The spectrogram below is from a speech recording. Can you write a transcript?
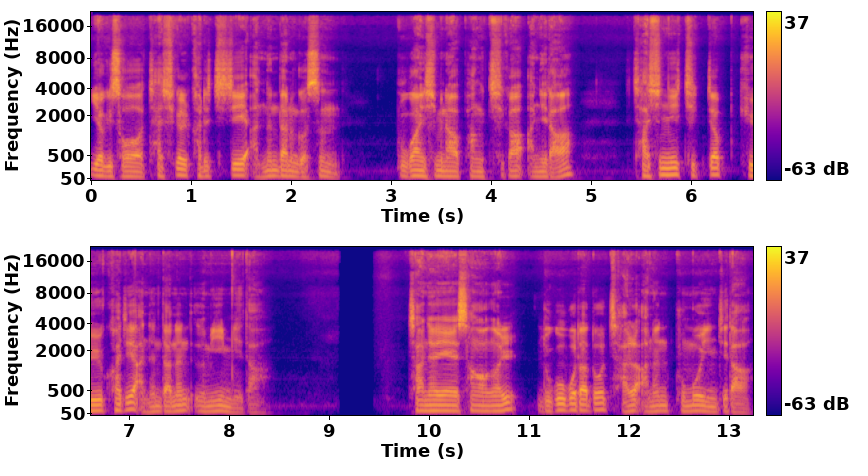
여기서 자식을 가르치지 않는다는 것은 무관심이나 방치가 아니라 자신이 직접 교육하지 않는다는 의미입니다. 자녀의 상황을 누구보다도 잘 아는 부모인지라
